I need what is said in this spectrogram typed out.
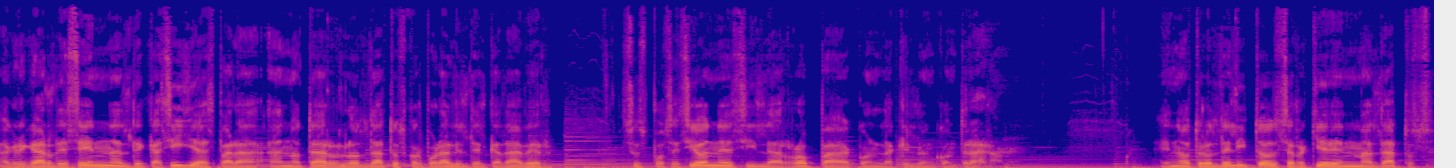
agregar decenas de casillas para anotar los datos corporales del cadáver, sus posesiones y la ropa con la que lo encontraron. En otros delitos se requieren más datos.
